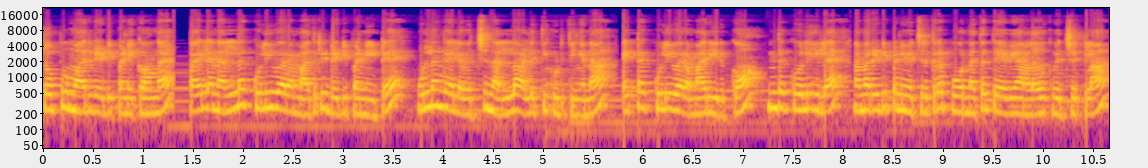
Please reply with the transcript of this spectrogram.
சொப்பு மாதிரி ரெடி பண்ணிக்கோங்க. கையில நல்லா குழி வர மாதிரி ரெடி பண்ணிட்டு உள்ளங்கையில வச்சு நல்லா அழுத்தி கொடுத்தீங்கன்னா லைட்டா குழி வர மாதிரி இருக்கும். இந்த குழியில நம்ம ரெடி பண்ணி வச்சிருக்கிற பூர்ணத்தை தேவையான அளவுக்கு வச்சுக்கலாம்.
